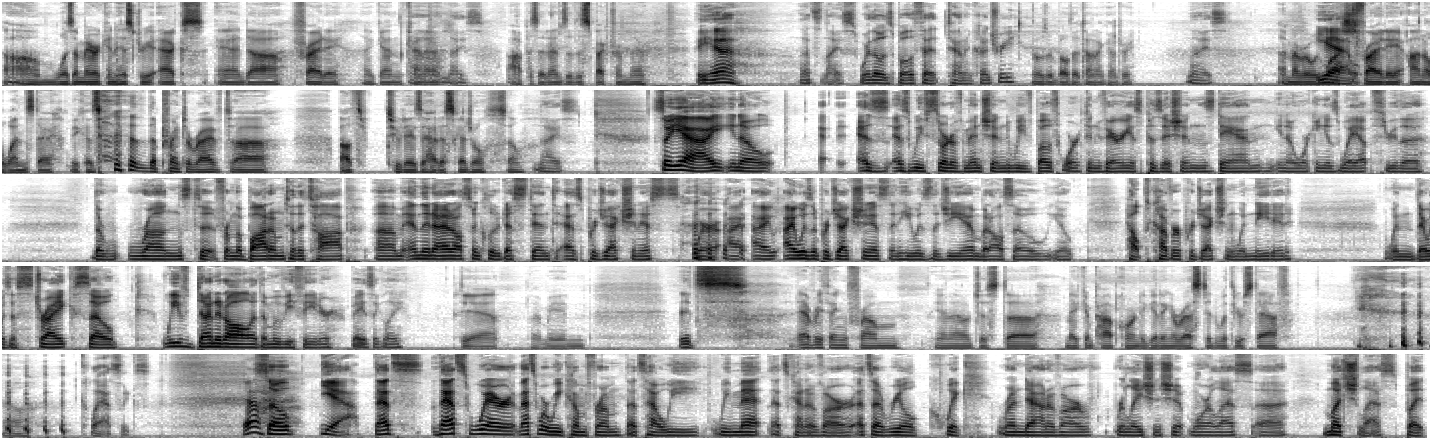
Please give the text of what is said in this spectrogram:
um, was American History X and uh, Friday. Again, kind Oh, of nice. opposite ends of the spectrum there. Yeah, that's nice. Were those both at Town and Country? Those are both at Town and Country. Nice. I remember we Yeah. watched Friday on a Wednesday because the print arrived uh, about th- two days ahead of schedule. So Nice. So yeah, I you know, as as we've sort of mentioned, we've both worked in various positions. Dan, you know, working his way up through the the rungs to from the bottom to the top, um, and then I also included a stint as projectionists, where I, I I was a projectionist and he was the GM, but also you know helped cover projection when needed, when there was a strike. So we've done it all at the movie theater, basically. Yeah, I mean, it's everything from you know just uh, making popcorn to getting arrested with your staff. Classics. Yeah. so yeah that's that's where that's where we come from that's how we we met that's kind of our that's a real quick rundown of our relationship more or less uh much less but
